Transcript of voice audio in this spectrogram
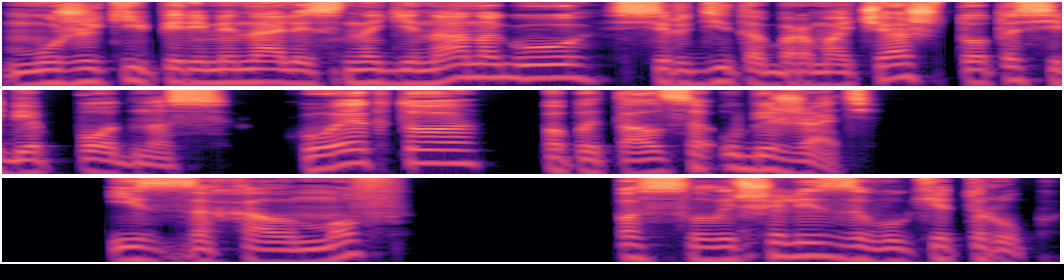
Мужики переминались ноги на ногу, сердито бормоча что-то себе под нос. Кое-кто попытался убежать. Из-за холмов послышались звуки труп.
